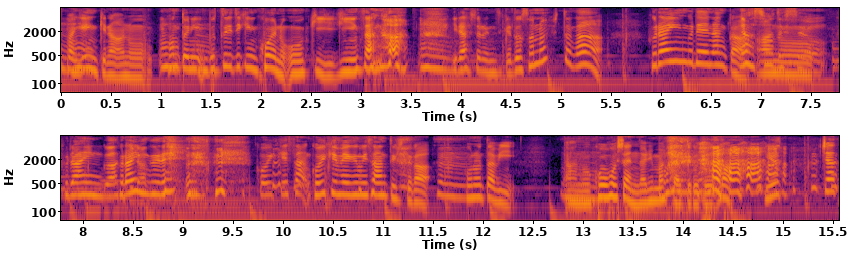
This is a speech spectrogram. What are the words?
ん、まあ、元気なあの、うんうん、本当に物理的に声の大きい議員さんが いらっしゃるんですけどその人がフライングでなんかそうですよ。フライングフライングで小池さん 小池めぐみさんという人がこの度、あの候補者になりましたってことを、まあ、言っちゃっ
